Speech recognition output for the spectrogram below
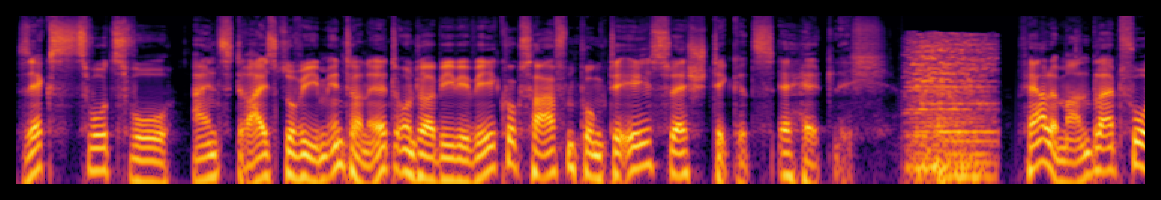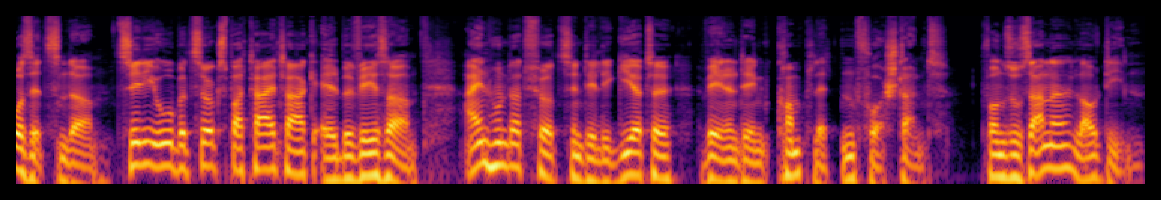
622 13 sowie im Internet unter www.cuxhaven.de slash Tickets erhältlich. Ferlemann bleibt Vorsitzender. CDU-Bezirksparteitag Elbe-Weser. 114 Delegierte wählen den kompletten Vorstand. Von Susanne Laudin.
